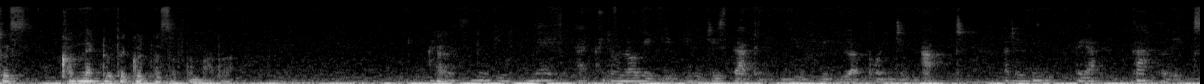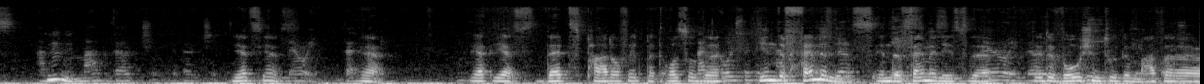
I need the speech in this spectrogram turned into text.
just connect with the goodness of the mother. I may, I, I don't know if, if it is that you, you are pointing out, but I think they are Catholics and Mm. the Mother Virgin, the Virgin Yes, yes. Mary. That Yeah. Yeah, yes, that's part of it, but also But the also in the families, very- in the yes, families, yes, the very, the devotion to the mother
